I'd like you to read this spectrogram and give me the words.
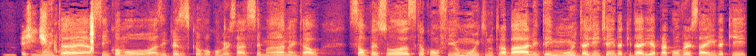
Muita, gente muita, boa. É, assim como as empresas que eu vou conversar essa semana e tal, são pessoas que eu confio muito no trabalho e tem muita gente ainda que daria para conversar ainda que,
